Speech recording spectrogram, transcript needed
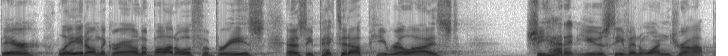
There, laid on the ground, a bottle of Febreze, and as he picked it up, he realized she hadn't used even one drop.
